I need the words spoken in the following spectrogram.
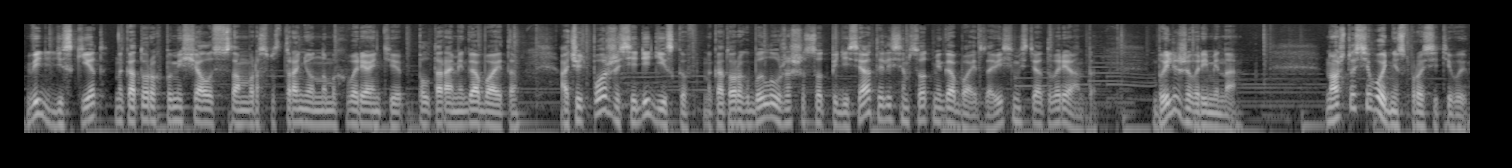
в виде дискет, на которых помещалось в самом распространенном их варианте 1,5 мегабайта, а чуть позже CD-дисков, на которых было уже 650 или 700 мегабайт, в зависимости от варианта. Были же времена. Ну а что сегодня, спросите вы?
